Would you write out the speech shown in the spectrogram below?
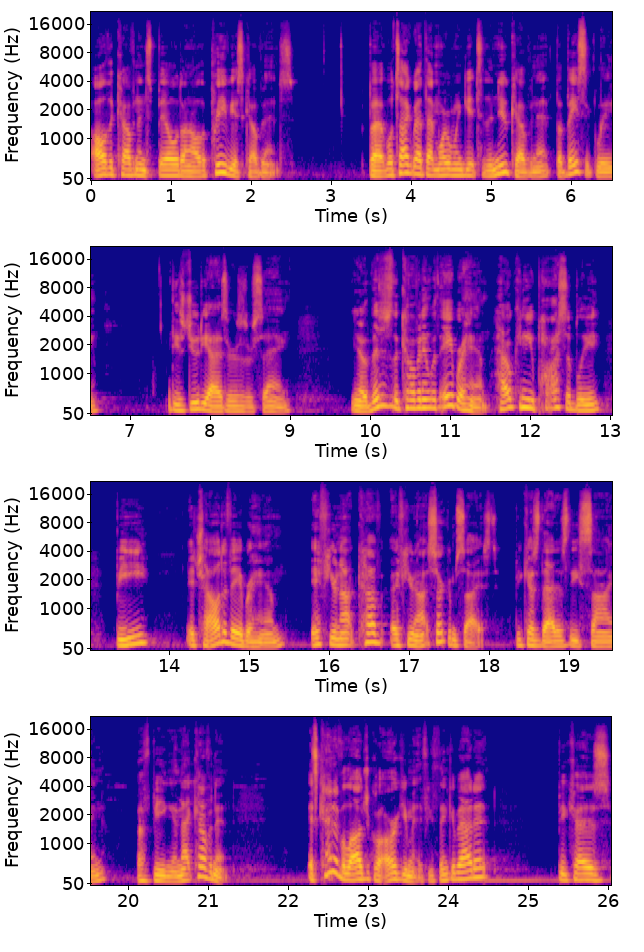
All the covenants build on all the previous covenants. But we'll talk about that more when we get to the new covenant. But basically, these Judaizers are saying, you know, this is the covenant with Abraham. How can you possibly be a child of Abraham if you're not cov- if you're not circumcised? Because that is the sign of being in that covenant it's kind of a logical argument if you think about it, because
